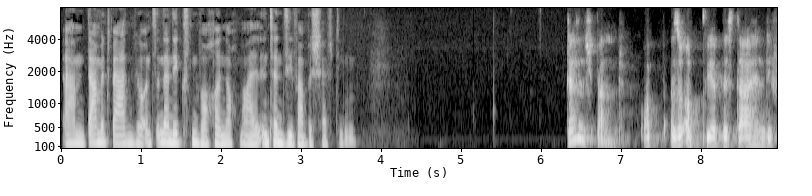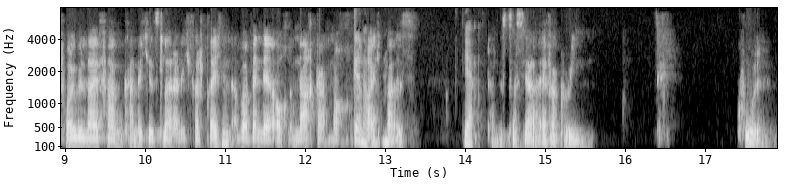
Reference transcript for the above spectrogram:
Ähm, damit werden wir uns in der nächsten Woche nochmal intensiver beschäftigen. Das ist spannend. Ob, also ob wir bis dahin die Folge live haben, kann ich jetzt leider nicht versprechen, aber wenn der auch im Nachgang noch genau. erreichbar ist, ja. dann ist das ja evergreen. Cool.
